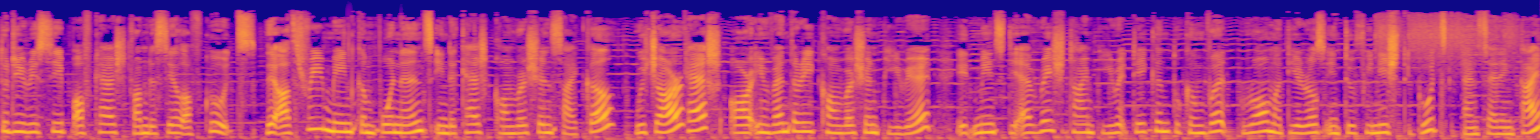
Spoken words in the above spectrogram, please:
to the receipt of cash from the sale of goods. There are three main components in the cash conversion cycle, which are cash or inventory conversion period. It means the average time period taken to convert raw materials into finished goods and selling time.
